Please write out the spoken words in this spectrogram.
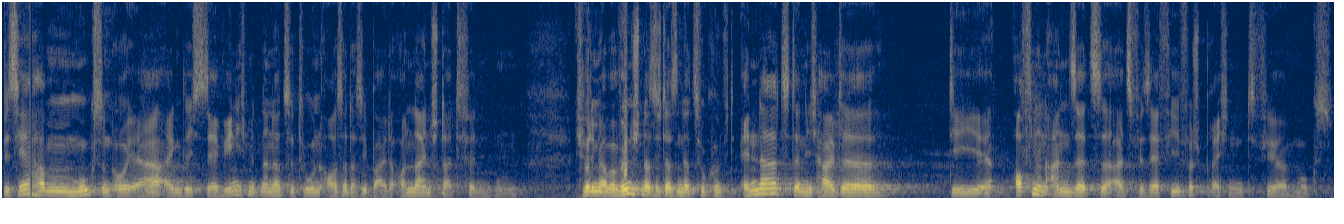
Bisher haben MOOCs und OER eigentlich sehr wenig miteinander zu tun, außer dass sie beide online stattfinden. Ich würde mir aber wünschen, dass sich das in der Zukunft ändert, denn ich halte die offenen Ansätze als für sehr vielversprechend für MOOCs.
